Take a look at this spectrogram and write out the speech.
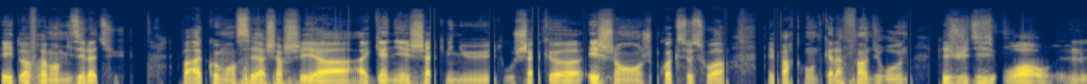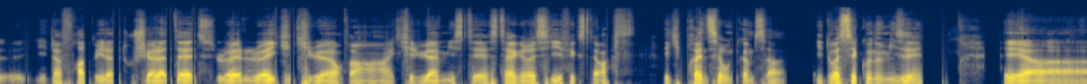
et il doit vraiment miser là-dessus. Pas commencer à chercher à, à, gagner chaque minute ou chaque échange ou quoi que ce soit, mais par contre qu'à la fin du round, les juges disent waouh, il a frappé, il a touché à la tête, le, le kick qui lui a, enfin, qui lui a mis, c'était agressif, etc. Et qui prennent ses rounds comme ça. Il doit s'économiser et, euh,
